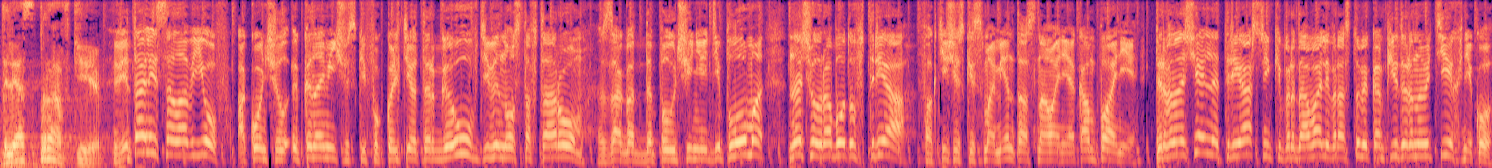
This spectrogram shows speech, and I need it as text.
Для справки. Виталий Соловьев окончил экономический факультет РГУ в 92-м. За год до получения диплома начал работу в ТРИА, фактически с момента основания компании. Первоначально триашники продавали в Ростове компьютерную технику.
